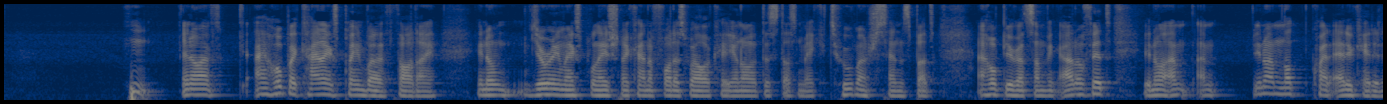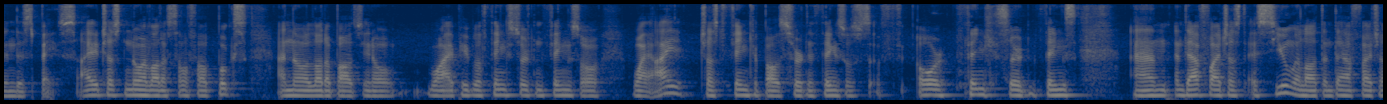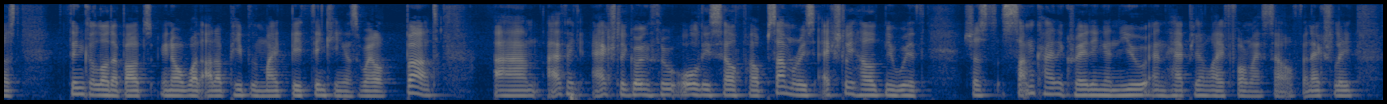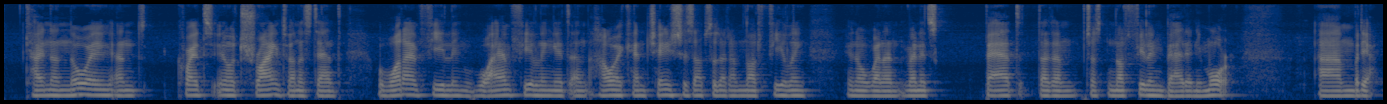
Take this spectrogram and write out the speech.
Hmm. You know i've i hope i kind of explained what i thought. I you know during my explanation i kind of thought as well okay you know this doesn't make too much sense but i hope you got something out of it. You know i'm i'm you know, I'm not quite educated in this space. I just know a lot of self help books. I know a lot about, you know, why people think certain things or why I just think about certain things or, or think certain things. And, and therefore, I just assume a lot and therefore, I just think a lot about, you know, what other people might be thinking as well. But um, I think actually going through all these self help summaries actually helped me with just some kind of creating a new and happier life for myself and actually kind of knowing and quite you know trying to understand what I'm feeling, why I'm feeling it, and how I can change this up so that I'm not feeling you know when I'm, when it's bad that I'm just not feeling bad anymore. Um, but yeah.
